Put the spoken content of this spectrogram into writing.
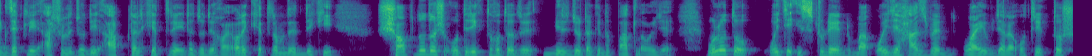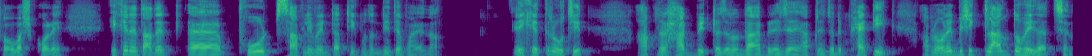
এক্স্যাক্টলি আসলে যদি আপনার ক্ষেত্রে এটা যদি হয়, অনেক ক্ষেত্রে আমাদের দেখি স্বপ্নদোষ অতিরিক্ত হতে হতে বীর্যটা কিন্তু পাতলা হয়ে যায়। মূলত ওই যে স্টুডেন্ট বা ওই যে হাজব্যান্ড ওয়াইফ যারা অতিরিক্ত সহবাস করে, এখানে তাদের ফুড সাপ্লিমেন্টটা ঠিকমতো নিতে পারে না। এই ক্ষেত্রে উচিত আপনার হার্টবিটটা যেন না বেড়ে যায়, আপনি যেন ফ্যাটিক আপনি অনেক বেশি ক্লান্ত হয়ে যাচ্ছেন,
